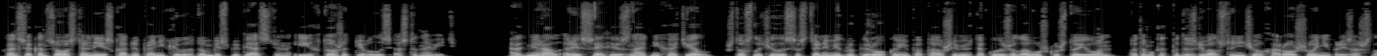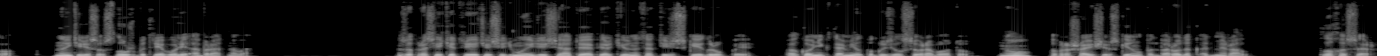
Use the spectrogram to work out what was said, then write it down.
В конце концов, остальные эскадры проникли в их дом беспрепятственно, и их тоже требовалось остановить. Адмирал Ресефи знать не хотел, что случилось с остальными группировками, попавшими в такую же ловушку, что и он, потому как подозревал, что ничего хорошего не произошло. Но интересы службы требовали обратного. «Запросите третью, седьмую и десятую оперативно-тактические группы». Полковник Томил погрузился в работу. «Ну?» — попрошающе вскинул подбородок адмирал. «Плохо, сэр.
